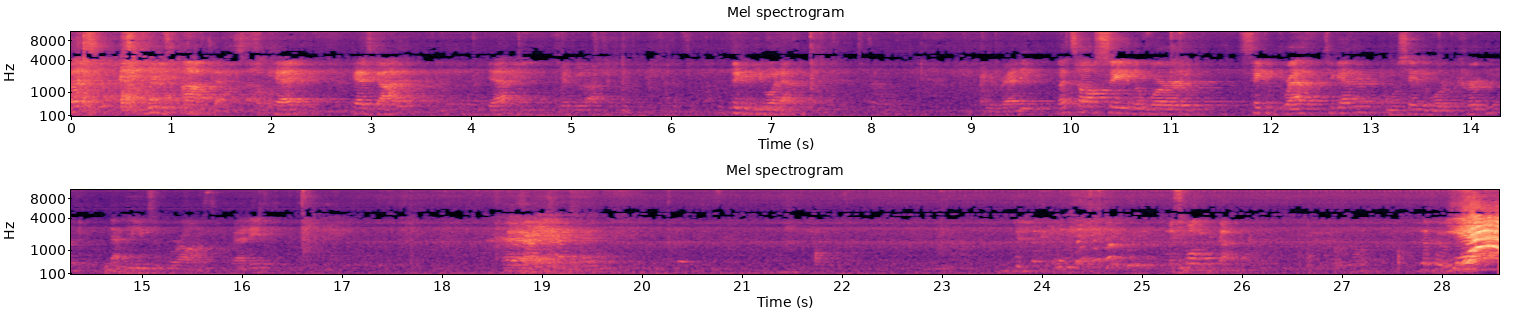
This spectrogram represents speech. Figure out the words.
let's use objects, okay? You guys got it? Yeah? Think of you whatever. Are you ready? Let's all say the word, let's take a breath together, and we'll say the word curtain. That means we're on. Ready? Curtain. it's what we've got. Yeah!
